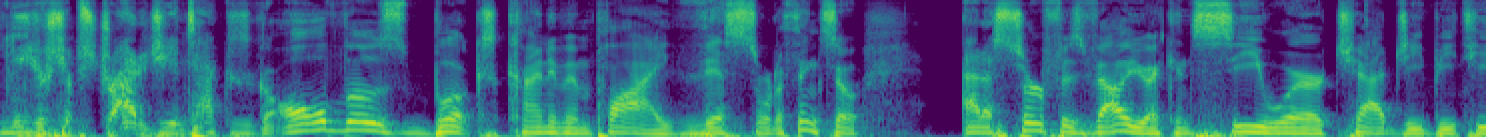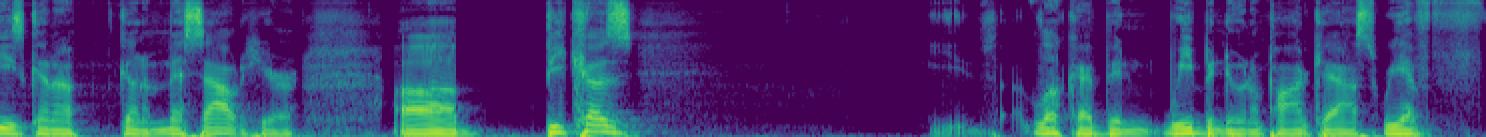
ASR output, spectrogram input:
Leadership strategy and tactics. All those books kind of imply this sort of thing. So at a surface value, I can see where Chat GPT is gonna gonna miss out here. Uh, because look, I've been we've been doing a podcast. We have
